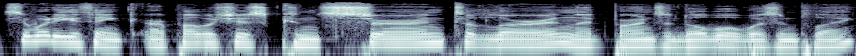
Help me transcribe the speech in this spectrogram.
So, what do you think? Are publishers concerned to learn that Barnes and Noble was in play?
